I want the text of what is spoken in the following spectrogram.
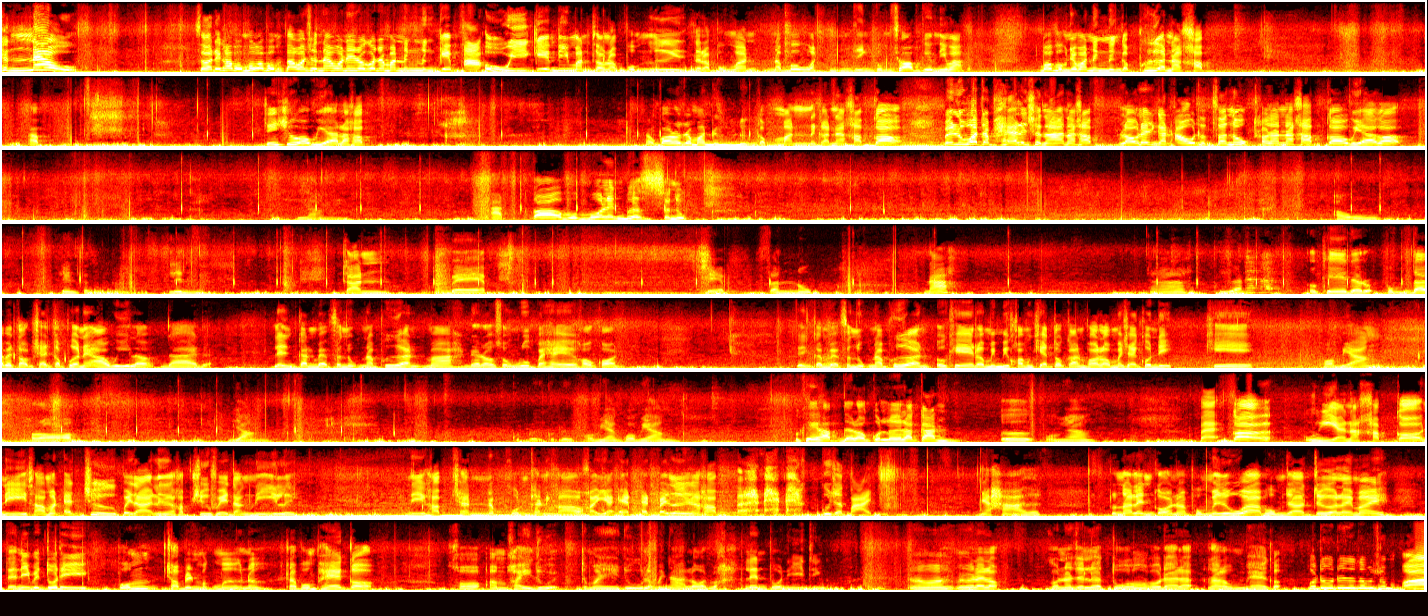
ชแนลสวัสดีครับผมพบกับผมตาวันชแนลวันนี้เราก็จะมาหนึ่งหนึ่งเกม ROV เกมที่มันสำหรับผมเลยสำหรับผมว่า number one จริงๆผมชอบเกมนี้มากว่าผมจะมาหนึ่งหนึ่งกับเพื่อนนะครับ ครับที่ชื่อว่าเวียนะครับ แล้วก็เราจะมาหนึ่งหนึ่งกับมันกันนะครับ ก็ไม่รู้ว่าจะแพ้หรือชนะนะครับ เราเล่นกันเอาสนุกเท่านั้นนะครับ ก็เวียก็ลัง อัดก็ผมพูดเล่นเพื่อสนุก เอาเล่นสนุกนะเล่น กันแบบ แบบสนุกนะ นะ เพื่อน โอเค เดี๋ยวผมได้ไปตอบแชทกับเพื่อนใน RV แล้วได้เดี๋ยว เล่นกันแบบสนุกนะเพื่อนมา เดี๋ยวเราส่งรูปไปให้เขาก่อน เล่นกันแบบสนุกนะเพื่อน โอเค เราไม่มีความเครียดต่อกัน เพราะเราไม่ใช่คนที่โอเค พร้อมยัง พร้อม ยัง กดเลยกดเลยพร้อมยังพร้อมยัง โอเคครับ เดี๋ยวเรากดเลยละกัน เออพร้อมยังแปะก็เวียนะครับ ก็นี่สามารถแอดชื่อไปได้เลยนะครับ ชื่อเฟซดังนี้เลย นี่ครับชันนพลขันขาวใครอยากแอดแอดไปเลยนะครับ กูจะตายเนี่ยหาตัวน่าเล่นก่อนนะ ผมไม่รู้ว่าผมจะเจออะไรไหม แต่นี่เป็นตัวที่ผมชอบเล่นมากเมือเนอะถ้าผมแพ้ก็ขออภัยด้วยทำไมดูแล้วไม่น่ารอดวะ เล่นตัวนี้จริงเอาวะไม่เป็นไรหรอกเขาน่าจะเลือกตัวของเขาได้แล้ว ถ้าผมแพ้ก็ขอโทษด้วยนะท่านผู้ชมอ้า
